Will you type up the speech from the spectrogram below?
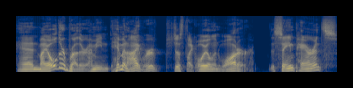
And my older brother, I mean, him and I, we're just like oil and water. The same parents,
